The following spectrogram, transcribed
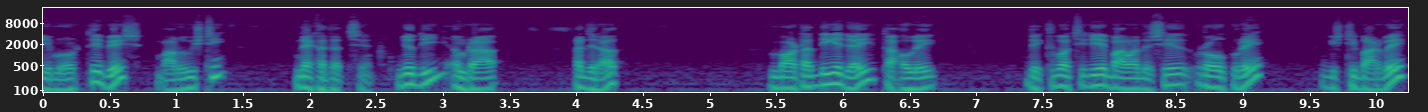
এই মুহূর্তে বেশ ভালো বৃষ্টি দেখা যাচ্ছে। যদি আমরা আজ রাত বারোটার দিকে যাই, তাহলে দেখতে পাচ্ছি যে বাংলাদেশের রংপুরে বৃষ্টি বাড়বে।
